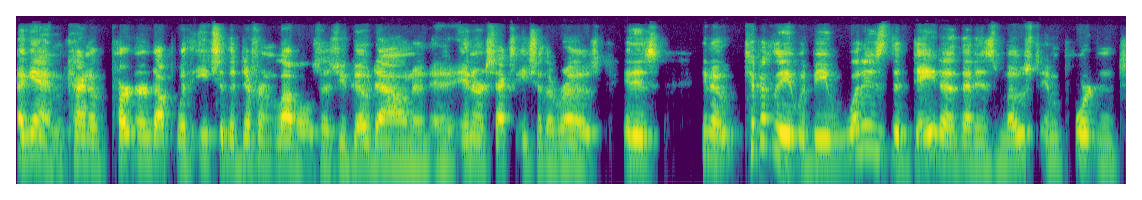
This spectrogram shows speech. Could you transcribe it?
again, kind of partnered up with each of the different levels as you go down and, and it intersects each of the rows. It is, you know, typically it would be what is the data that is most important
